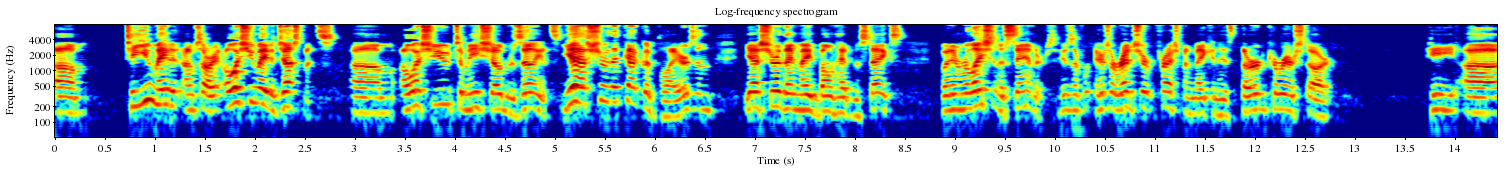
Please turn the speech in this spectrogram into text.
um, TU made it. I'm sorry, OSU made adjustments. Um, OSU to me showed resilience. Yeah, sure they've got good players, and yeah, sure they made bonehead mistakes. But in relation to Sanders, here's a here's a redshirt freshman making his third career start. He uh,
